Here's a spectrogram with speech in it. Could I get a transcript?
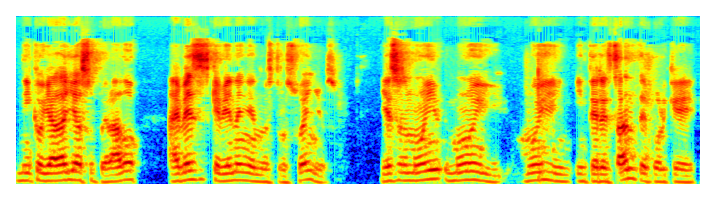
Nico ya lo haya superado, hay veces que vienen en nuestros sueños. Y eso es muy, muy, muy interesante porque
